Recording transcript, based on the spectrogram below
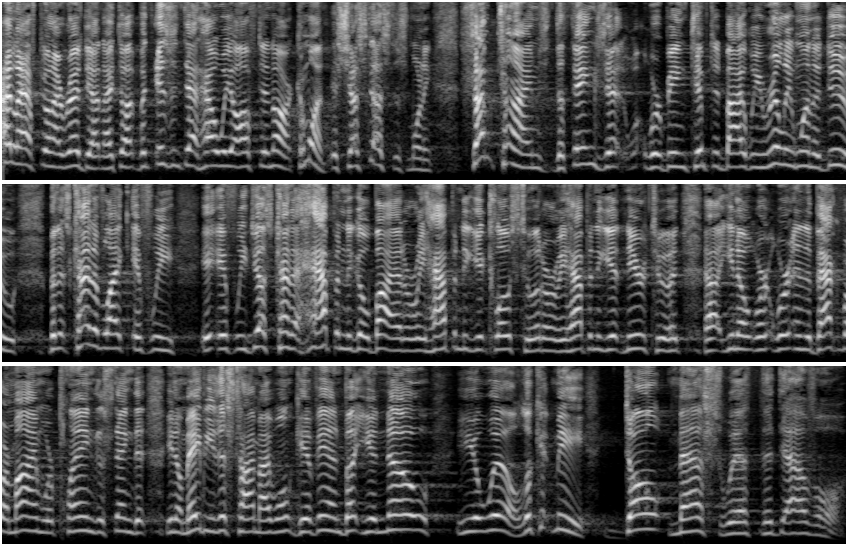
I laughed when I read that and I thought, but isn't that how we often are? Come on, it's just us this morning. Sometimes the things that we're being tempted by, we really want to do, but it's kind of like if we if we just kind of happen to go by it, or we happen to get close to it, or we happen to get near to it. Uh, you know, we're, we're in the back of our mind, we're playing this thing that you know maybe this time I won't give in, but you know you will. Look at me. Don't mess with the devil.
